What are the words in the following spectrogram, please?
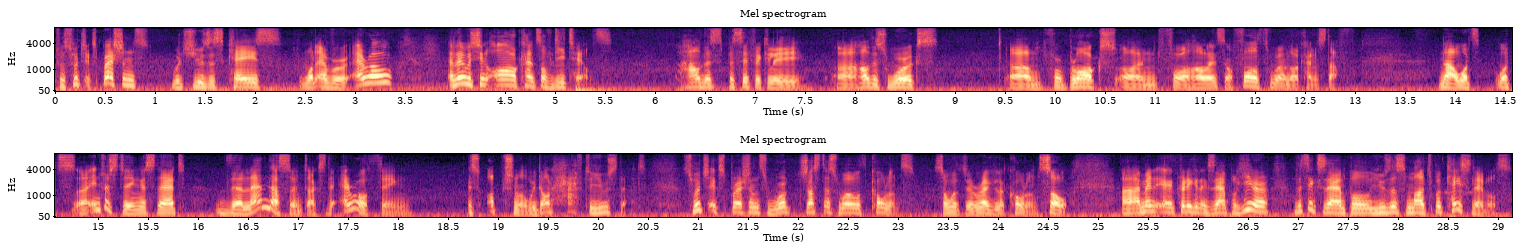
to switch expressions, which uses case, whatever arrow. And then we've seen all kinds of details, how this specifically, uh, how this works um, for blocks and for how it's not fall through and all kind of stuff. Now, what's, what's uh, interesting is that the lambda syntax, the arrow thing, is optional. We don't have to use that. Switch expressions work just as well with colons, so with the regular colon. So uh, I made a critical example here. This example uses multiple case labels.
